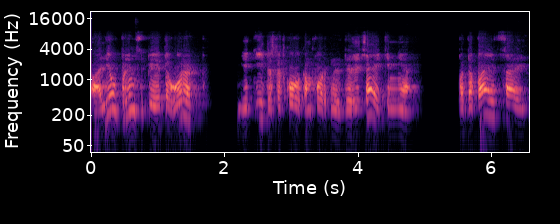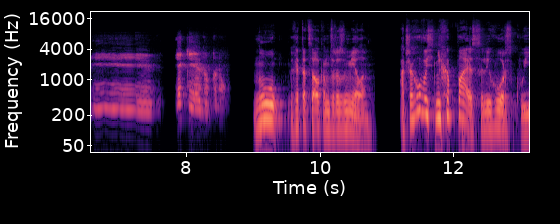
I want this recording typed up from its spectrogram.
Але ў прынцыпе это горад які дастаткова комфортны для жыцця які мне падабаецца і які я люблю. Ну гэта цалкам зразумела. А чаго вось не хапае салігорску і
